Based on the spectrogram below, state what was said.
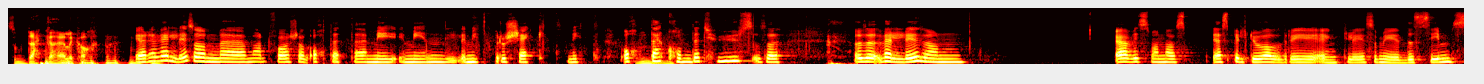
Som dekker hele kartet. Ja, det er veldig sånn eh, Man får sånn Å, dette er mi, min, mitt prosjekt. Mitt Å, der kom det et hus! Altså, altså, veldig sånn Ja, hvis man har Jeg spilte jo aldri egentlig så mye The Sims,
